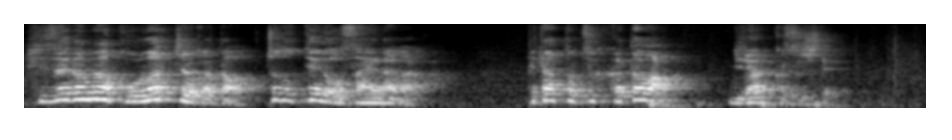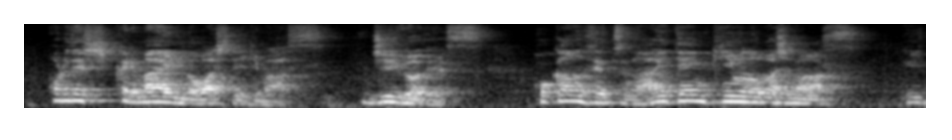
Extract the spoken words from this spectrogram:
膝がまあこうなっちゃう方はちょっと手で押さえながらペタッとつく方はリラックスしてこれでしっかり前に伸ばしていきます。10秒です。股関節の内転筋を伸ばします。1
